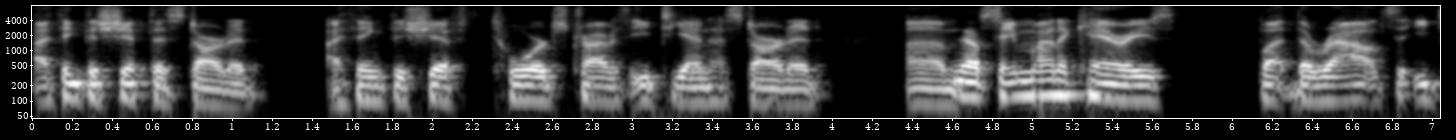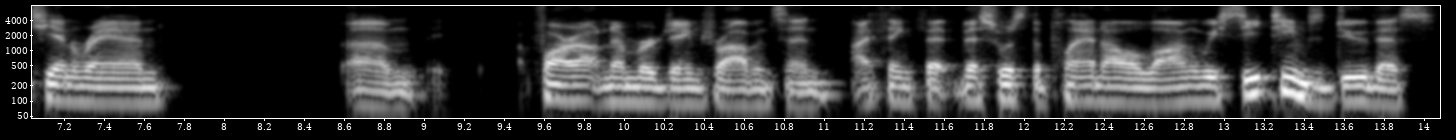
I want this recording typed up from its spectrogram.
I think the shift has started. I think the shift towards Travis Etienne has started. Um, Yep. Same amount of carries, but the routes that Etienne ran um, far outnumber James Robinson. I think that this was the plan all along. We see teams do this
